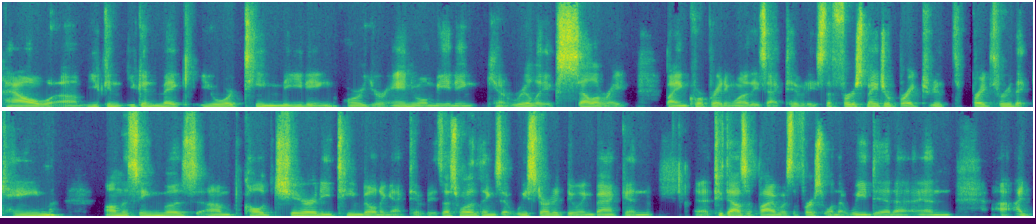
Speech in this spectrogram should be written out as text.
how um, you can you can make your team meeting or your annual meeting can really accelerate by incorporating one of these activities. The first major breakthrough breakthrough that came on the scene was um, called charity team building activities. That's one of the things that we started doing back in uh, 2005 was the first one that we did. Uh, and I,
